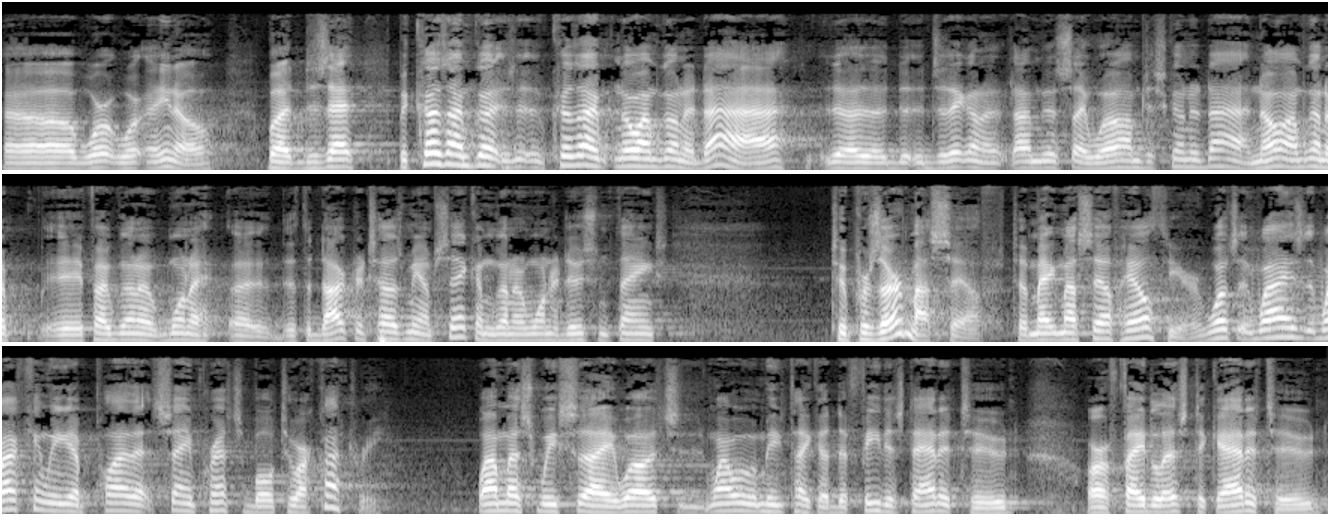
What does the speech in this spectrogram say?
Uh, we're, we're, you know, but does that because I'm going because I know I'm going to die? Uh, is that going to? I'm going to say, well, I'm just going to die. No, I'm going to. If I'm going to want to, uh, if the doctor tells me I'm sick, I'm going to want to do some things to preserve myself, to make myself healthier. What's, why, is, why can't we apply that same principle to our country? Why must we say, well, why wouldn't we take a defeatist attitude or a fatalistic attitude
